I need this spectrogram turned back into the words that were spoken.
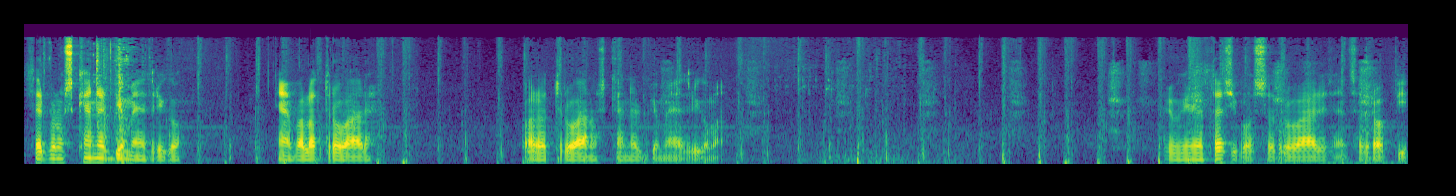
Serve uno scanner biometrico. Eh, vallo a trovare. Vado a trovare uno scanner biometrico, ma... Credo che in realtà si possa trovare senza troppi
